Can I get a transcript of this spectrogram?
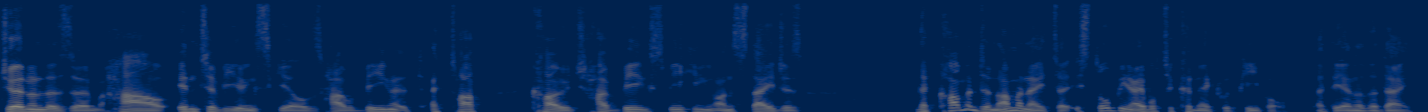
journalism, how interviewing skills, how being a, a top coach, how being speaking on stages, the common denominator is still being able to connect with people at the end of the day.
